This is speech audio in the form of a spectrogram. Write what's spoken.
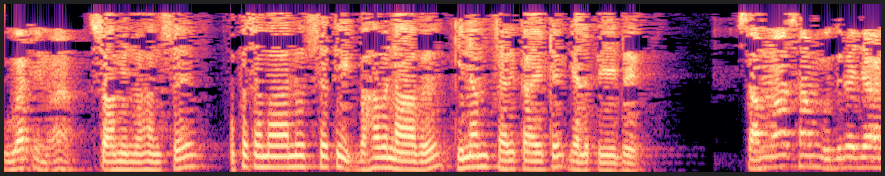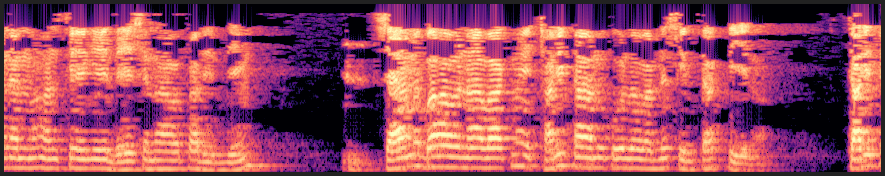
වටිනවා. ස්වාමීන් වහන්සේ උපසමානුස්සති භාවනාව කිනම් චරිතයට ගැලපේද? සම්මා සම්බුදුරජාණන් වහන්සේගේ දේශනාව පරිද්දෙන් සෑම භාවනාවක්ම චරිතානුකූල වර්ණ සිල්පක් තියෙනවා. චරිත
